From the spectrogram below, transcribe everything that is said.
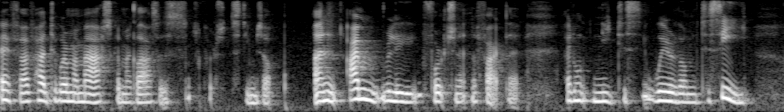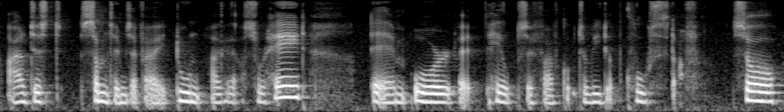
if I've had to wear my mask and my glasses, of course, it steams up. And I'm really fortunate in the fact that I don't need to see, wear them to see. I'll just sometimes if I don't, I get a sore head, um, or it helps if I've got to read up close stuff. So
